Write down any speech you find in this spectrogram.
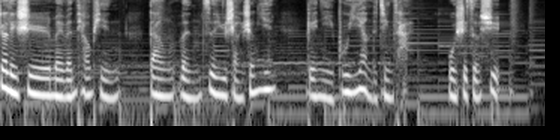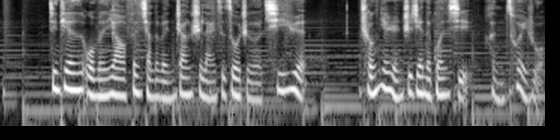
这里是美文调频，当文字遇上声音，给你不一样的精彩。我是泽旭。今天我们要分享的文章是来自作者七月。成年人之间的关系很脆弱。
